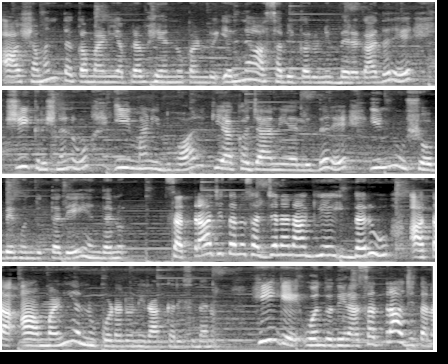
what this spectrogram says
ಆ ಶಮಂತಕ ಮಣಿಯ ಪ್ರಭೆಯನ್ನು ಕಂಡು ಎಲ್ಲ ಸಭಿಕರು ನಿಬ್ಬೆರಗಾದರೆ ಶ್ರೀಕೃಷ್ಣನು ಈ ಮಣಿ ದ್ವಾರಕೆಯ ಖಜಾನೆಯಲ್ಲಿದ್ದರೆ ಇನ್ನೂ ಶೋಭೆ ಹೊಂದುತ್ತದೆ ಎಂದನು. ಸತ್ರಾಜಿತನು ಸಜ್ಜನನಾಗಿಯೇ ಇದ್ದರೂ ಆತ ಆ ಮಣಿಯನ್ನು ಕೊಡಲು ನಿರಾಕರಿಸಿದನು. ಹೀಗೆ ಒಂದು ದಿನ ಸತ್ರಾಜಿತನ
